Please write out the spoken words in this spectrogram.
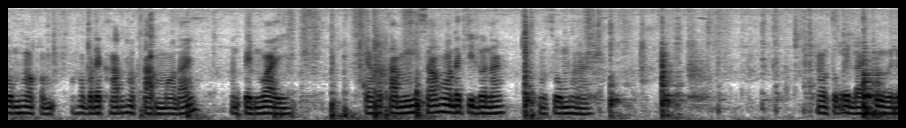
ส้มเขากับเขาบริคันเขาตำมาได้ มันเป็นไวแต่เขาตำมีสาวฮอได้กินแล้วนะของส้มเขานะเอาตรงเอ็ดหลายคืน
